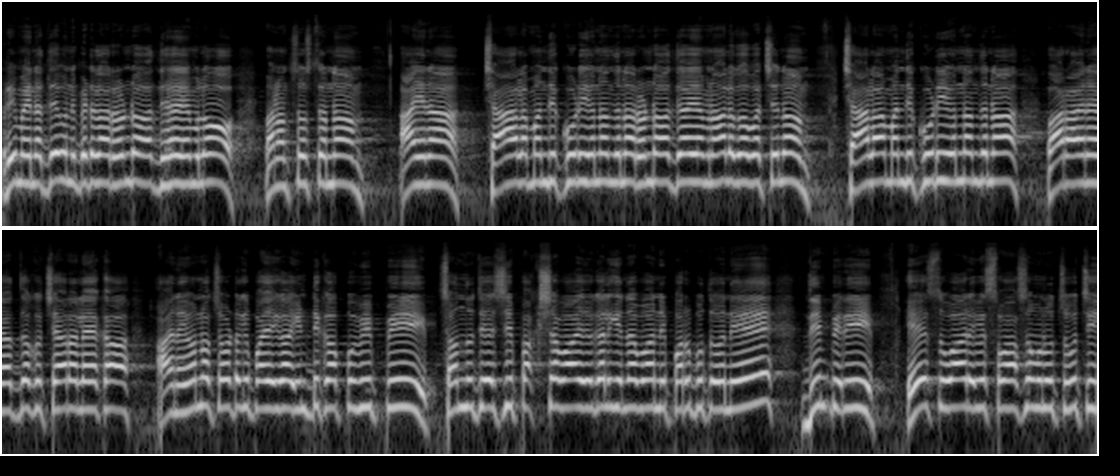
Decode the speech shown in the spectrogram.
ప్రియమైన దేవుని బిడ్డల రెండో అధ్యాయంలో మనం చూస్తున్నాం ఆయన చాలామంది కూడి ఉన్నందున రెండో అధ్యాయం నాలుగో వచ్చిన చాలామంది కూడి ఉన్నందున వారు ఆయన యొద్దకు చేరలేక ఆయన ఉన్న చోటకి పైగా ఇంటి కప్పు విప్పి సందు చేసి పక్షవాయువు కలిగిన వారిని పరుపుతోనే దింపిరి. ఏసువారి విశ్వాసమును చూచి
